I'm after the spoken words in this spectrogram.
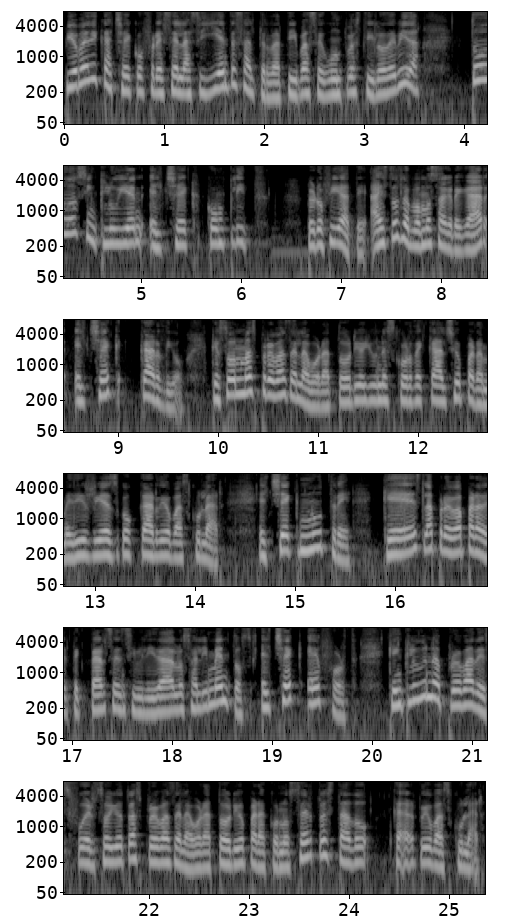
Biomédica Check ofrece las siguientes alternativas según tu estilo de vida. Todos incluyen el Check Complete pero fíjate, a estos le vamos a agregar el check cardio, que son más pruebas de laboratorio y un score de calcio para medir riesgo cardiovascular. El check nutre, que es la prueba para detectar sensibilidad a los alimentos. El check effort, que incluye una prueba de esfuerzo y otras pruebas de laboratorio para conocer tu estado cardiovascular.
